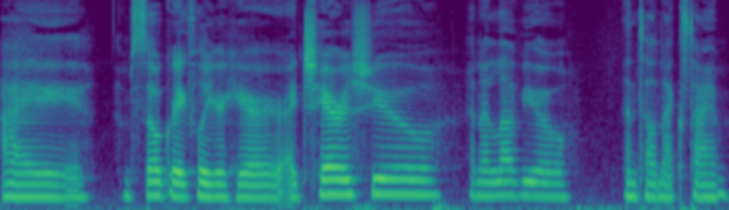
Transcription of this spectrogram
I am so grateful you're here. I cherish you and I love you. Until next time.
